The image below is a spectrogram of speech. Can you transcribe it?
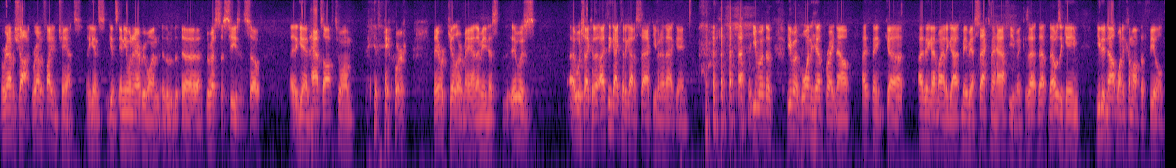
we're gonna have a shot. We're gonna have a fighting chance against against anyone and everyone uh, the rest of the season. So, again, hats off to them. they were they were killer, man. I mean, it was. I wish I could. I think I could have got a sack even in that game. Even with the even with one hip right now, I think uh, I think I might have got maybe a sack and a half even because that, that that was a game you did not want to come off the field.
